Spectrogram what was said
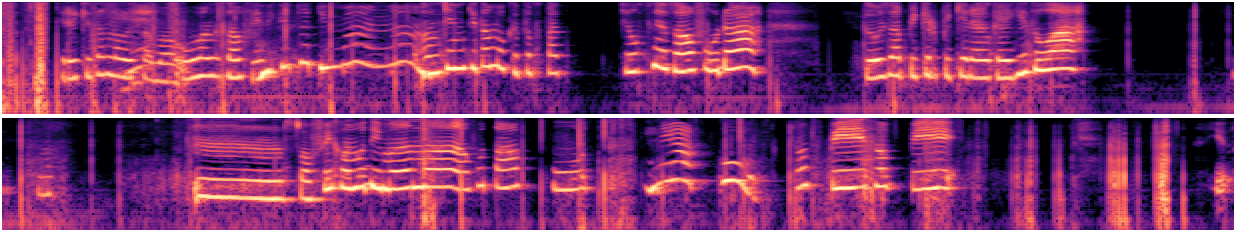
Jadi kita nggak usah bawa uang soft ini kita di mana? Mungkin kita mau ke tempat ciloknya soft udah. Gak usah pikir-pikir yang kayak gitu lah hmm Sofi kamu di mana? Aku takut. Ini aku. Sofi Sofi Yuk.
